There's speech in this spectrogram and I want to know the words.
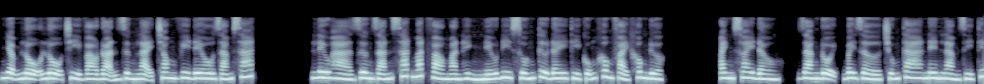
Nhậm lộ lộ chỉ vào đoạn dừng lại trong video giám sát. Lưu Hà Dương dán sát mắt vào màn hình nếu đi xuống từ đây thì cũng không phải không được. Anh xoay đầu, Giang đội, bây giờ chúng ta nên làm gì tiếp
